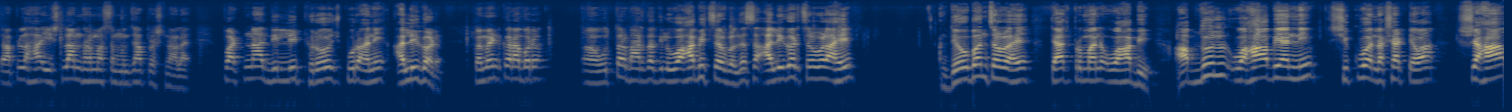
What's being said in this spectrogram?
तर आपला हा इस्लाम धर्मासंबंधी हा प्रश्न आला आहे पटना दिल्ली फिरोजपूर आणि अलीगड कमेंट करा बरं. उत्तर भारतातील वहाबी चळवळ जसं अलीगड चळवळ आहे देवबंद चळवळ आहे त्याचप्रमाणे वहाबी. अब्दुल वहाब यांनी शिकवण लक्षात ठेवा शहा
